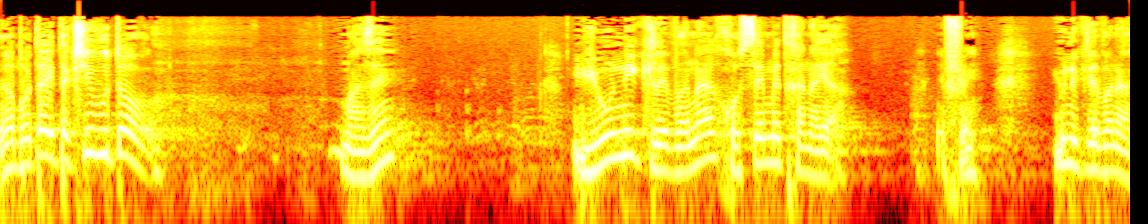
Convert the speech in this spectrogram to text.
רבותיי, תקשיבו טוב. מה זה? יוניק לבנה חוסמת חנייה. יפה. יוניק לבנה.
